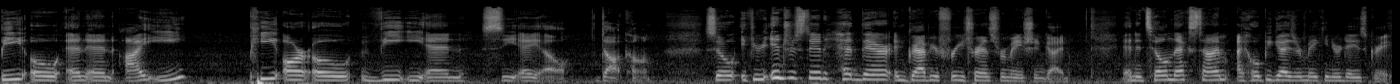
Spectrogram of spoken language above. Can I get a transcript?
B O N N I E P R O V E N C A L.com. So if you're interested, head there and grab your free transformation guide. And until next time, I hope you guys are making your days great.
